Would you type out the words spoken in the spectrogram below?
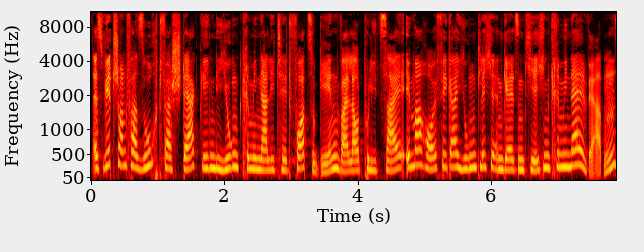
Es wird schon versucht, verstärkt gegen die Jugendkriminalität vorzugehen, weil laut Polizei immer häufiger Jugendliche in Gelsenkirchen kriminell werden.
